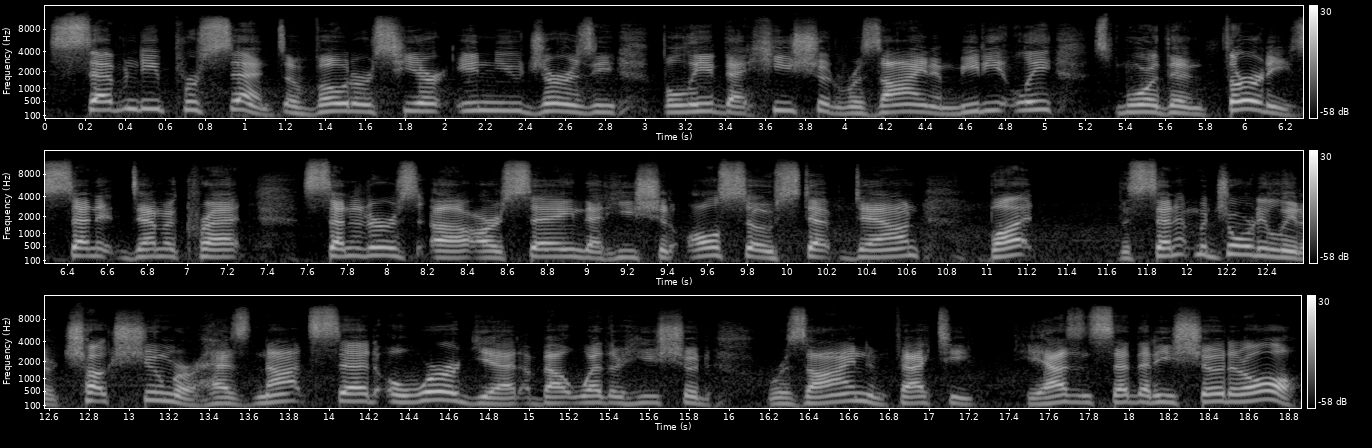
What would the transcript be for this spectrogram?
70% of voters here in New Jersey believe that he should resign immediately. It's more than 30 Senate Democrat senators uh, are saying that he should also step down. But the Senate Majority Leader, Chuck Schumer, has not said a word yet about whether he should resign. In fact, he he hasn't said that he should at all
